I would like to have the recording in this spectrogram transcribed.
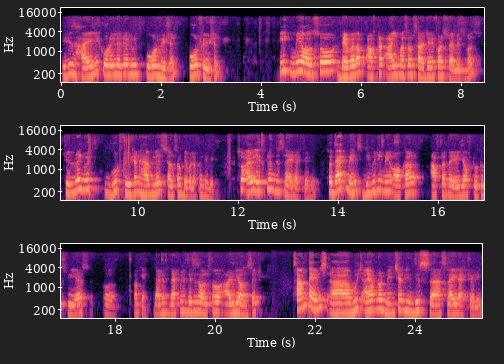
It is highly correlated with poor vision, poor fusion. It may also develop after eye muscle surgery for strabismus. Children with good fusion have less chance of developing DVD. So I will explain this slide actually. So that means DVD may occur after the age of two to three years. Oh, okay, that is that means this is also early onset. Sometimes, uh, which I have not mentioned in this uh, slide actually,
